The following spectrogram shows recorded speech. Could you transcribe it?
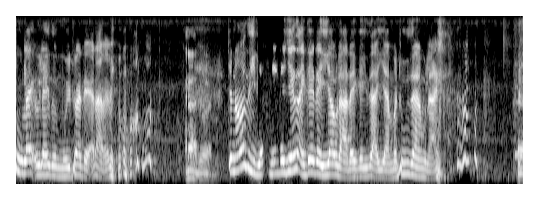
ပူလိုက်အေးလိုက်ဆိုမွေထွက်တယ်အဲ့ဒါပဲပြောမှာ အဲ့ဒါပြောတယ်ကျွန်တော်တို့စီဗျနေနေချင်းဆိုင်တဲ့တဲ့ရောက်လာတဲ့ကိစ္စကြီးကမထူးဆန်းဘူးလားအဲ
